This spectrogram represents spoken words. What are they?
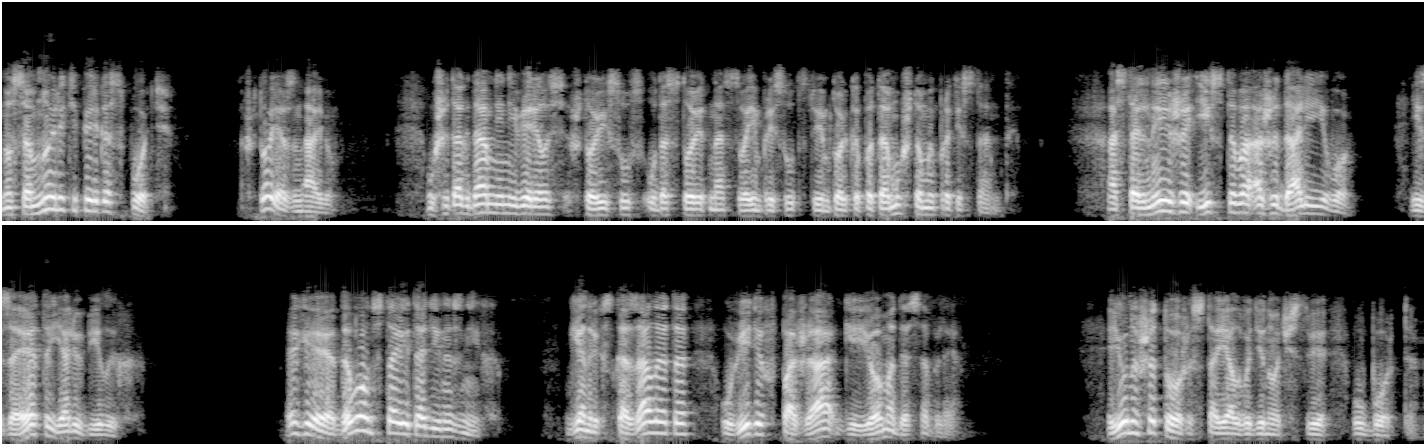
Но со мной ли теперь Господь? Что я знаю? Уж и тогда мне не верилось, что Иисус удостоит нас своим присутствием только потому, что мы протестанты. Остальные же истово ожидали Его, и за это я любил их. «Эге, да вон стоит один из них!» Генрих сказал это, увидев пажа Гийома де Сабле. Юноша тоже стоял в одиночестве у борта.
